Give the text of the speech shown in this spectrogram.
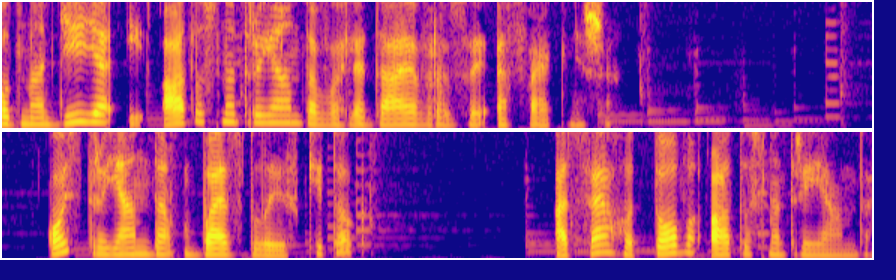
Одна дія і атласна троянда виглядає в рази ефектніше. Ось троянда без блискіток, а це готова атласна троянда.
